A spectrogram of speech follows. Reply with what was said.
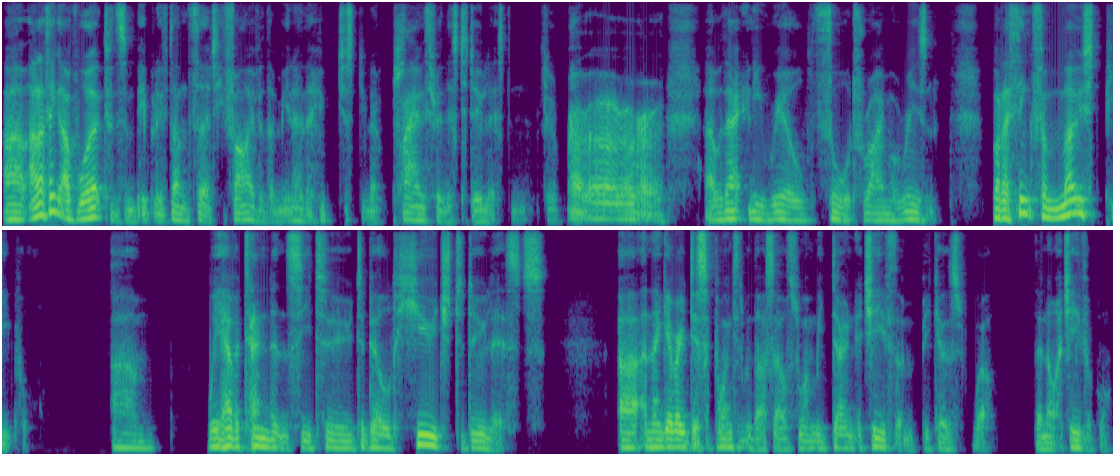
Uh, and I think I've worked with some people who've done 35 of them, you know, who just, you know, plow through this to do list and uh, without any real thought, rhyme, or reason. But I think for most people, um, we have a tendency to to build huge to do lists uh, and then get very disappointed with ourselves when we don't achieve them because, well, they're not achievable.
